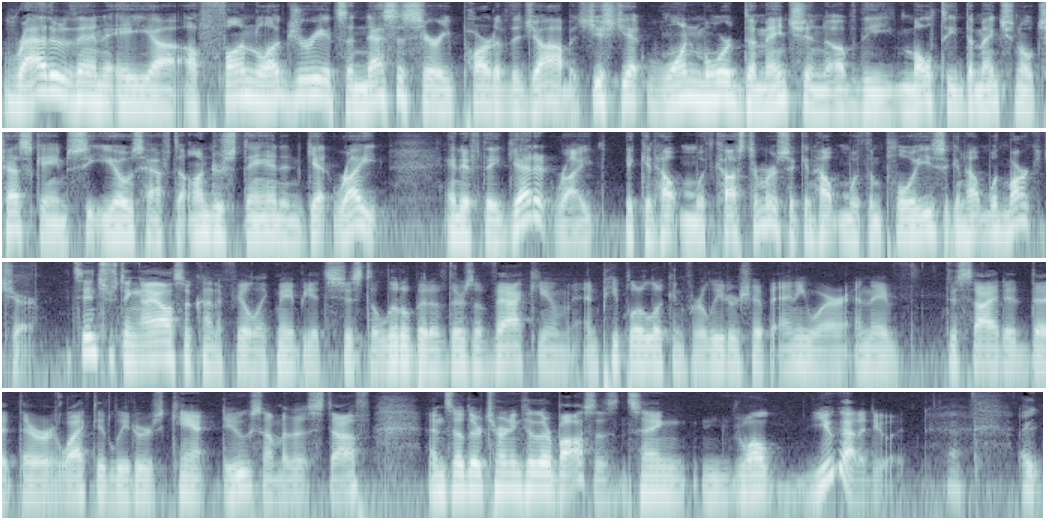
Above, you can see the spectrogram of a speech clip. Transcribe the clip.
rather than a, uh, a fun luxury, it's a necessary part of the job. It's just yet one more dimension of the multi dimensional chess game CEOs have to understand and get right. And if they get it right, it can help them with customers, it can help them with employees, it can help them with market share. It's interesting. I also kind of feel like maybe it's just a little bit of there's a vacuum and people are looking for leadership anywhere and they've decided that their elected leaders can't do some of this stuff. And so they're turning to their bosses and saying, well, you got to do it. I,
